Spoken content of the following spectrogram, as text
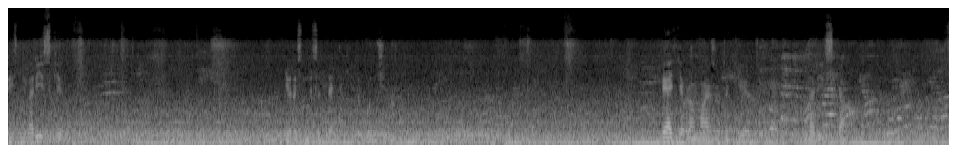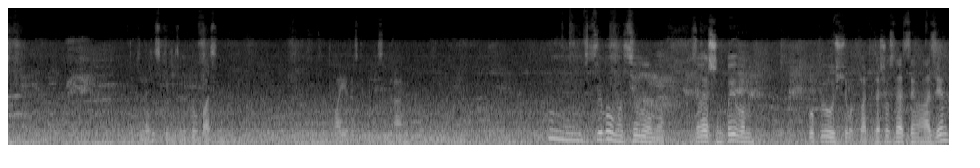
Різні нарізки. Євро 75 такий докончик. 5 євро майже такі нарізка. Такі нарізки різні ковбасні. 2 євро 150 грамів. В цілому, в цілому, завершим пивом. По пиву що хватить. Зайшов сюди цей магазин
